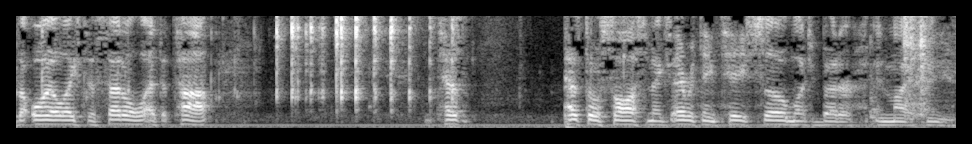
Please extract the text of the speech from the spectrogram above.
the oil likes to settle at the top. pesto sauce makes everything taste so much better in my opinion.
